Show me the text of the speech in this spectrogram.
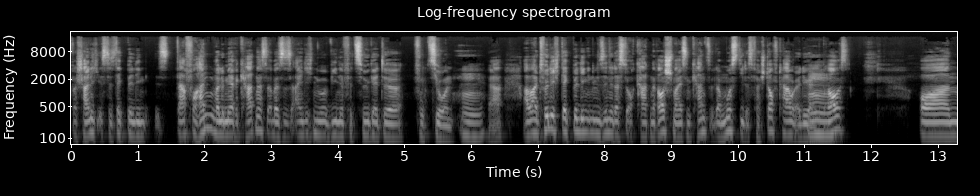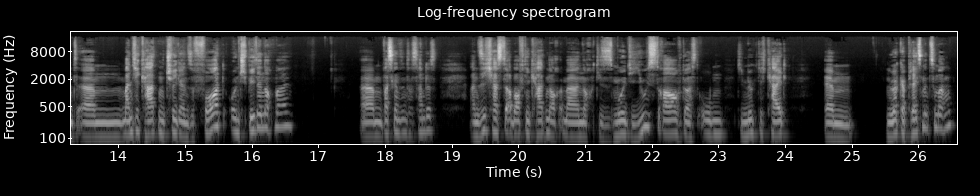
wahrscheinlich ist das Deckbuilding ist da vorhanden, weil du mehrere Karten hast, aber es ist eigentlich nur wie eine verzögerte Funktion. Mhm. Ja, aber natürlich Deckbuilding in dem Sinne, dass du auch Karten rausschmeißen kannst oder musst, die das verstopft haben oder die du Mhm. brauchst. Und ähm, manche Karten triggern sofort und später nochmal. Ähm, was ganz interessant ist. An sich hast du aber auf den Karten auch immer noch dieses Multi-Use drauf. Du hast oben die Möglichkeit, ähm, ein Worker Placement zu machen.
